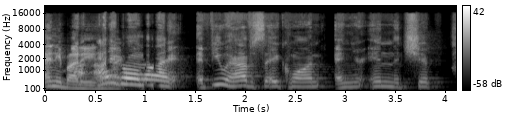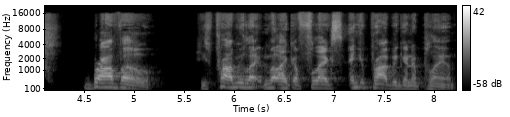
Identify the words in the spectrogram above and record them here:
anybody. I, I ain't gonna lie. If you have Saquon and you're in the chip, bravo. He's probably like like a flex, and you're probably gonna play him.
